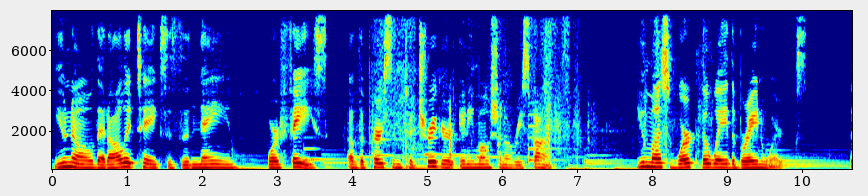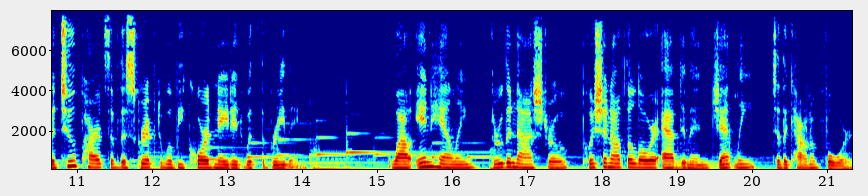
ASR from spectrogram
You know that all it takes is the name or face of the person to trigger an emotional response. You must work the way the brain works. The two parts of the script will be coordinated with the breathing. While inhaling through the nostril, pushing out the lower abdomen gently to the count of four.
